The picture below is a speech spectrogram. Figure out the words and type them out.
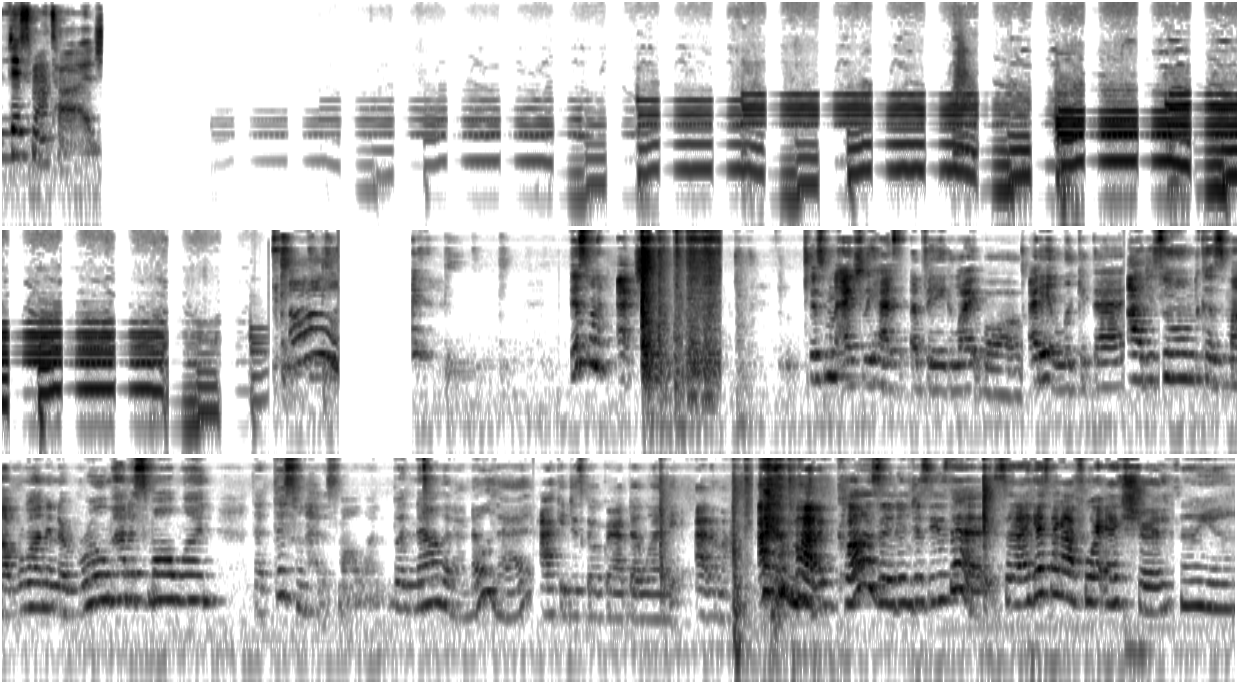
this montage. I just assumed because my one in the room had a small one that this one had a small one. But now that I know that, I can just go grab that one out of my out of my closet and just use that. So I guess I got four extra. So yeah.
